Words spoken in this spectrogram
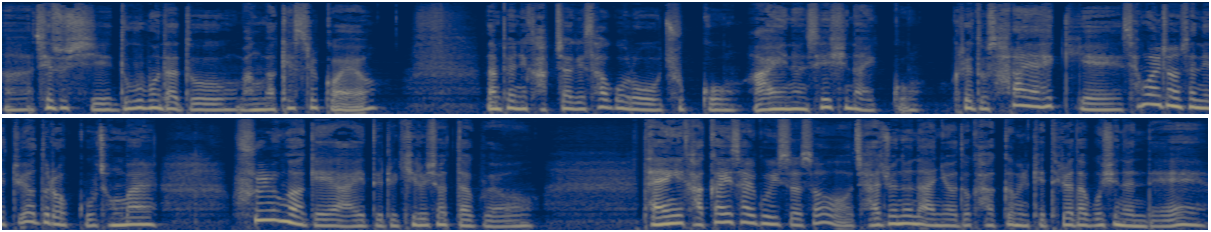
아, 재수 씨 누구보다도 막막했을 거예요. 남편이 갑자기 사고로 죽고 아이는 셋이나 있고 그래도 살아야 했기에 생활전선에 뛰어들었고 정말 훌륭하게 아이들을 기르셨다고요. 다행히 가까이 살고 있어서 자주는 아니어도 가끔 이렇게 들여다보시는데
